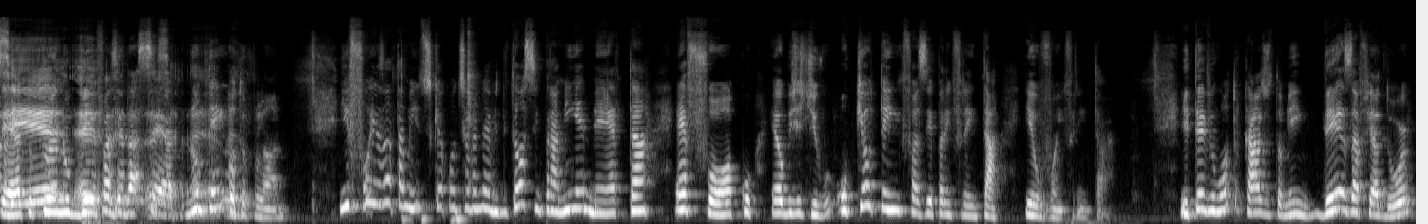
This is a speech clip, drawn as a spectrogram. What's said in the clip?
certo, C, plano B é- fazer dar é- certo. Não é. tem outro plano. E foi exatamente isso que aconteceu na minha vida. Então, assim, para mim é meta, é foco, é objetivo. O que eu tenho que fazer para enfrentar? Eu vou enfrentar. E teve um outro caso também desafiador.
